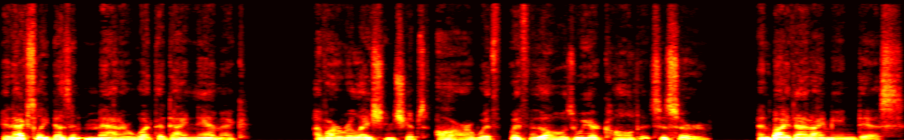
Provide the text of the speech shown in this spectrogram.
it actually doesn't matter what the dynamic of our relationships are with, with those we are called to serve. And by that I mean this,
